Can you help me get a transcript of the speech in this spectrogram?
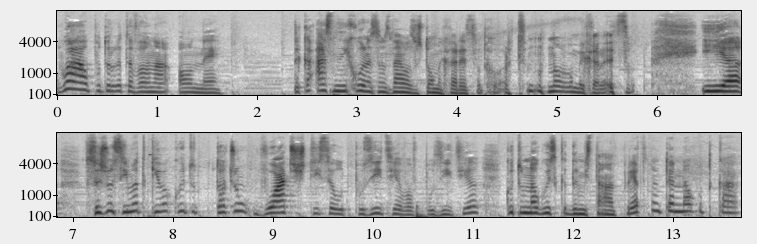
Вау, по другата вълна. О, не. Така, аз никога не съм знаела защо ме харесват хората, но много ме харесват. И а, всъщност има такива, които точно влачещи се от позиция в позиция, които много искат да ми станат приятели, но те много така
